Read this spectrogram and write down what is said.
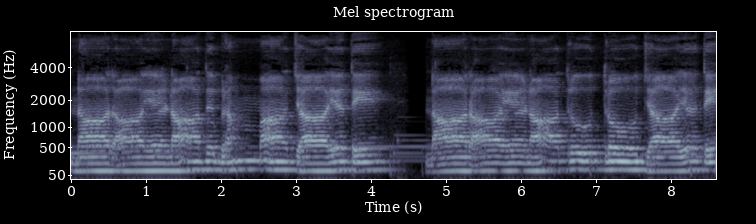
नारायणाद् ब्रह्मा जायते नारायणाद्रुद्रो जायते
